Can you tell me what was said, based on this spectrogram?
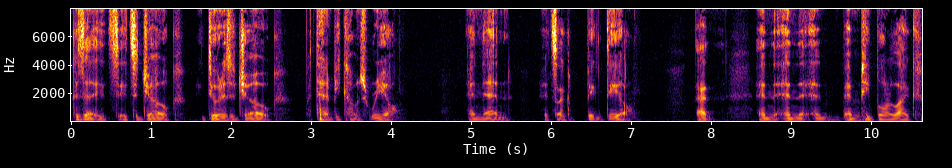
because it's it's a joke. You do it as a joke, but then it becomes real, and then it's like a big deal. That, and and and and people are like,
